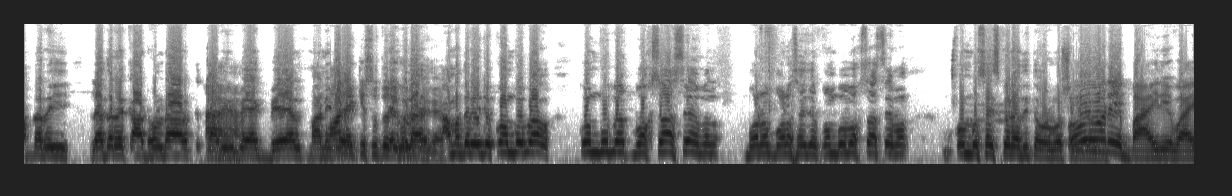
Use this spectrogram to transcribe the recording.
আপনার এই লেদারের কার্ড হোল্ডার চাবির হ্যাঁ। ব্যাগ বেল্ট মানি অনেক কিছু তৈরি এগুলা আমাদের এই যে কম্বো কম্বো বক্স আছে এবং বড় বড় সাইজের কম্বো বক্স আছে এবং কম্বো সাইজ করে দিতে পারব। ওরে বাইরে ভাই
